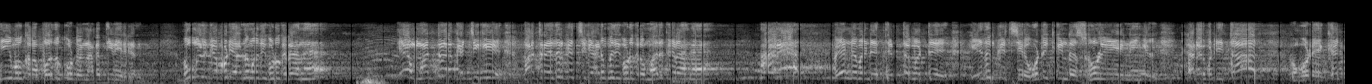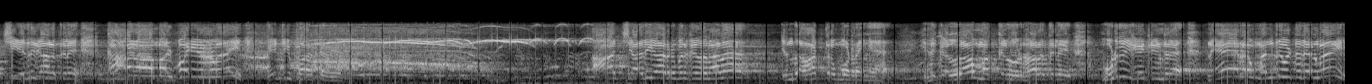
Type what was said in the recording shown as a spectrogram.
திமுக பொதுக்கூட்டம் நடத்தினீர்கள். உங்களுக்கு எப்படி அனுமதி கொடுக்குறாங்க? ஏன் மற்ற கட்சிக்கு மற்ற எதிர்கட்சிக்கு அனுமதி கொடுக்க மறுக்கிறாங்க? வேண்டும் என்று திட்டமிட்டு எதிர்கட்சியை ஒடுக்கின்ற சூழ்நிலையை நீங்கள் கடைபிடித்தால் உங்களுடைய கட்சி எதிர்காலத்தில் காணாமல் போயிருப்பதை எண்ணி பார்க்க வேண்டும். ஆட்சி அதிகாரம் இருக்கிறதுனால இந்த ஆட்டம் போடுறீங்க. இதுக்கெல்லாம் மக்கள் ஒரு காலத்திலே முடிவு கேட்கின்ற நேரம் வந்துவிட்டது என்பதை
